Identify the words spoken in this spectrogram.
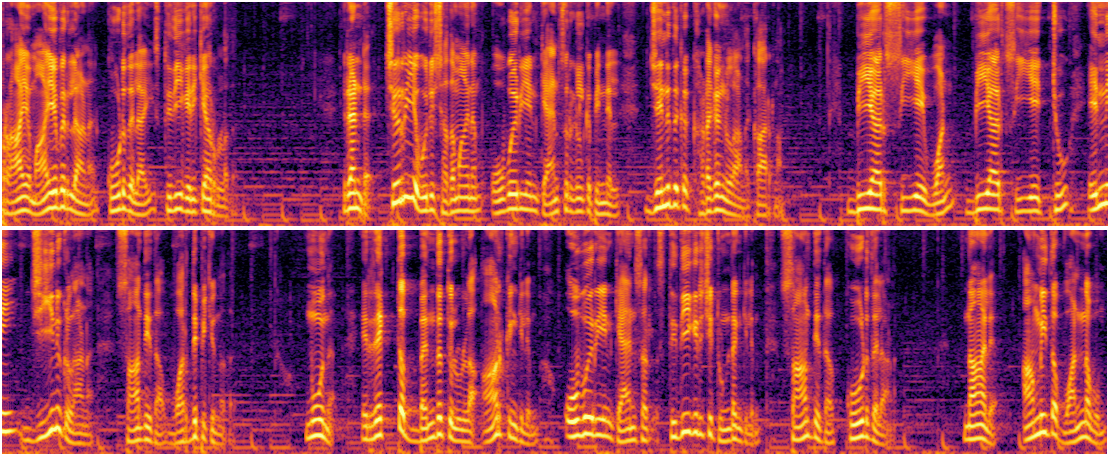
പ്രായമായവരിലാണ് കൂടുതലായി സ്ഥിരീകരിക്കാറുള്ളത്. രണ്ട് ചെറിയ ഒരു ശതമാനം ഓവേറിയൻ ക്യാൻസറുകൾക്ക് പിന്നിൽ ജനിതക ഘടകങ്ങളാണ് കാരണം. B R C A one B R C A two എന്നീ ജീനുകളാണ് സാധ്യത വർദ്ധിപ്പിക്കുന്നത്. മൂന്ന് രക്തബന്ധത്തിലുള്ള ആർക്കെങ്കിലും ഓവേറിയൻ ക്യാൻസർ സ്ഥിരീകരിച്ചിട്ടുണ്ടെങ്കിലും സാധ്യത കൂടുതലാണ്. നാല് അമിത വണ്ണവും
